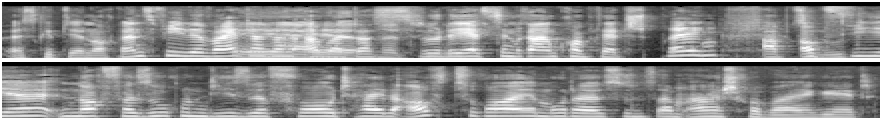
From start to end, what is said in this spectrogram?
Es gibt ja noch ganz viele weitere, Ja, ja, aber das natürlich. würde jetzt den Rahmen komplett sprengen. Absolut. Ob wir noch versuchen, diese Vorurteile aufzuräumen oder es uns am Arsch vorbeigeht.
